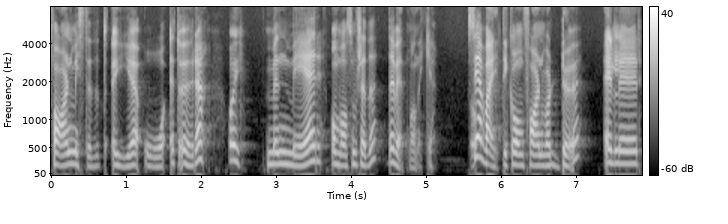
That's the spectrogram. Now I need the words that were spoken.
Faren mistet et øye og et øre, Oi. men mer om hva som skjedde, det vet man ikke. Så jeg veit ikke om faren var død, eller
